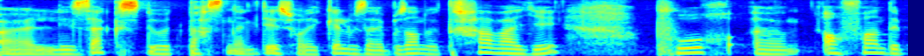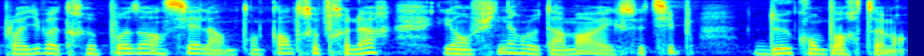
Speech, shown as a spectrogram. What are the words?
euh, les axes de votre personnalité sur lesquels vous avez besoin de travailler pour euh, enfin déployer votre potentiel en tant qu'entrepreneur et en finir notamment avec ce type de comportement.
